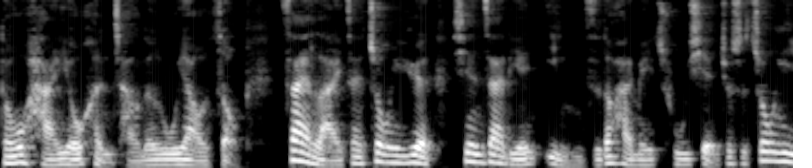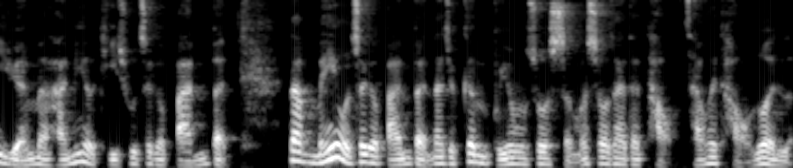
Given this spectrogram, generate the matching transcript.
都还有很长的路要走。再来，在众议院现在连影子都还没出现，就是众议员们还没有提出这个版本。那没有这个版本，那就更不用说什么时候才在讨才会讨论了。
